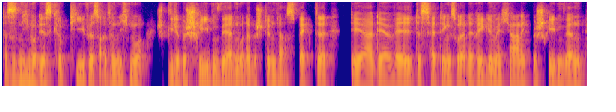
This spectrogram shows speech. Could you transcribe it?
dass es nicht nur deskriptiv ist, also nicht nur Spiele beschrieben werden oder bestimmte Aspekte der, der Welt, des Settings oder der Regelmechanik beschrieben werden,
